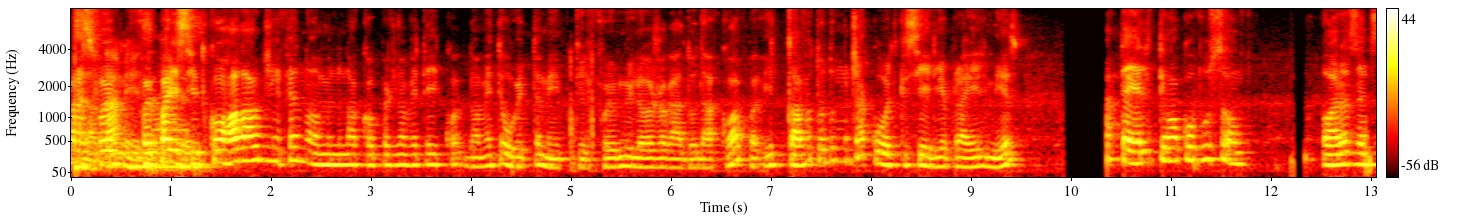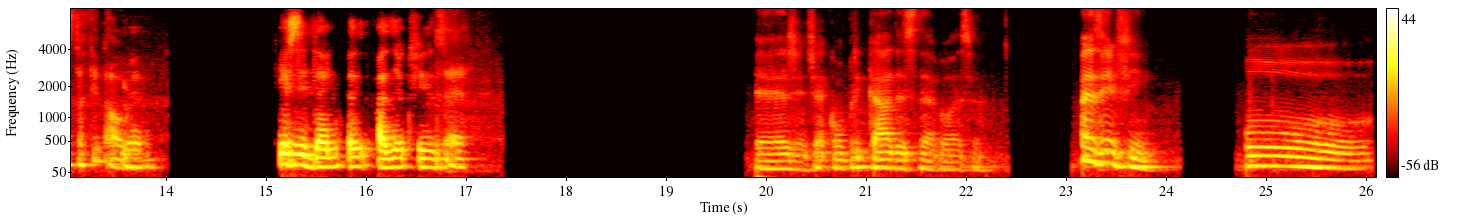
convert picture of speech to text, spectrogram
Mas foi, foi parecido com o Ronaldinho Fenômeno na Copa de 94, 98 também, porque ele foi o melhor jogador da Copa e tava todo mundo de acordo que seria para ele mesmo, até ele ter uma convulsão horas antes da final. É. E Zidane fazer o que fez. É. É, gente, é complicado esse negócio. Mas enfim, o...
